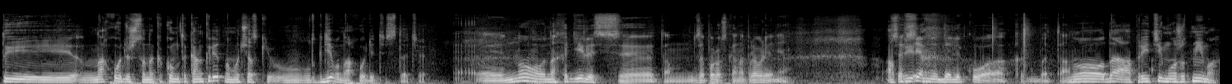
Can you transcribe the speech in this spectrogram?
ты находишься на каком-то конкретном участке, вот где вы находитесь, кстати? Э, ну, находились э, там, Запорожское направление. А Совсем при... недалеко, как бы там. Ну да, а прийти может мимо,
